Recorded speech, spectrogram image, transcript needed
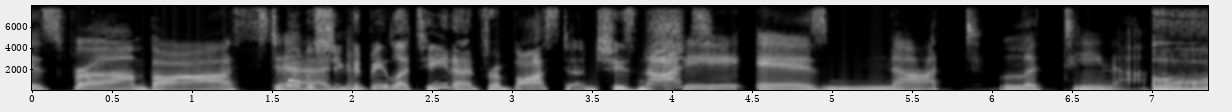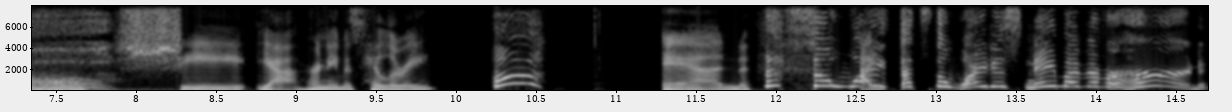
is from boston Well, but she could be Latina and from Boston. She's not. she is not latina oh, She, yeah, her name is Hillary. And that's so white. that's the whitest name I've ever heard.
